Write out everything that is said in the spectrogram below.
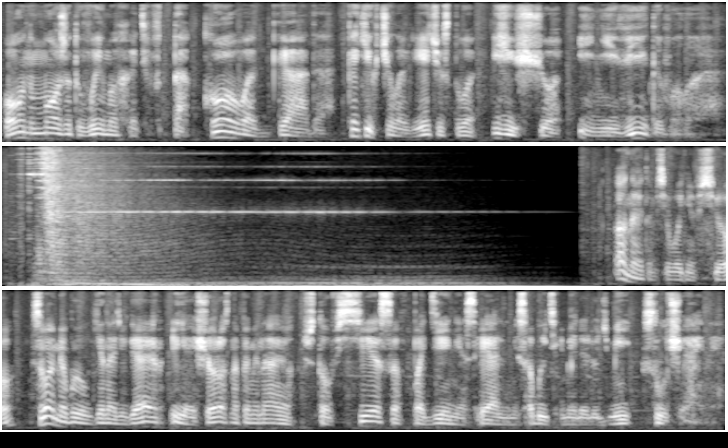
он может вымахать в такого гада, каких человечество еще и не видывало. А на этом сегодня все. С вами был Геннадий Гайер, и я еще раз напоминаю, что все совпадения с реальными событиями или людьми случайны.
